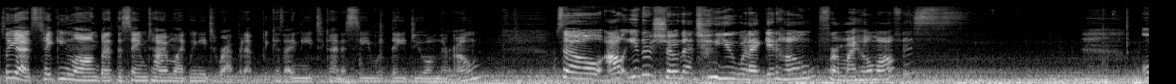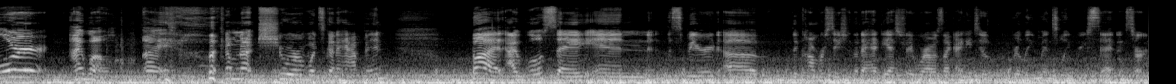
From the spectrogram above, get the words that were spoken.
so yeah, it's taking long, but at the same time, like we need to wrap it up because I need to kind of see what they do on their own. So I'll either show that to you when I get home from my home office or I won't. I, like, I'm not sure what's going to happen, but I will say spirit of the conversation that I had yesterday where I was like, I need to really mentally reset and start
